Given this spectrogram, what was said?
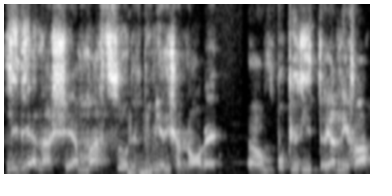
L'idea nasce a marzo del Mhm. 2019, eh, un po' più di tre anni fa,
